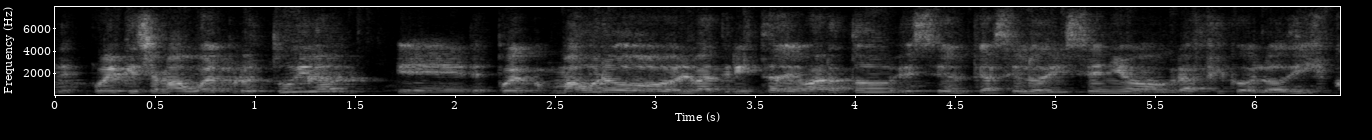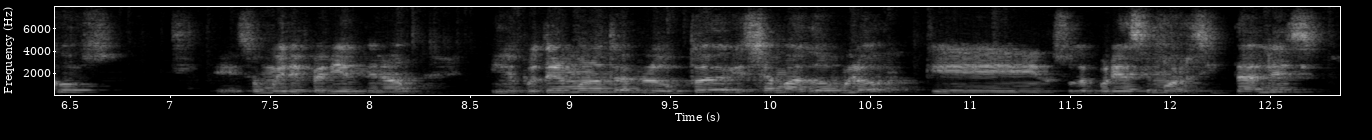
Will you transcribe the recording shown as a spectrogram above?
Después que se llama Wild Pro Studio. Eh, después Mauro, el baterista de Barto, es el que hace los diseños gráficos de los discos. Eh, son muy independientes, ¿no? Y después tenemos otra productora que se llama Dog Block, que nosotros por ahí hacemos recitales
